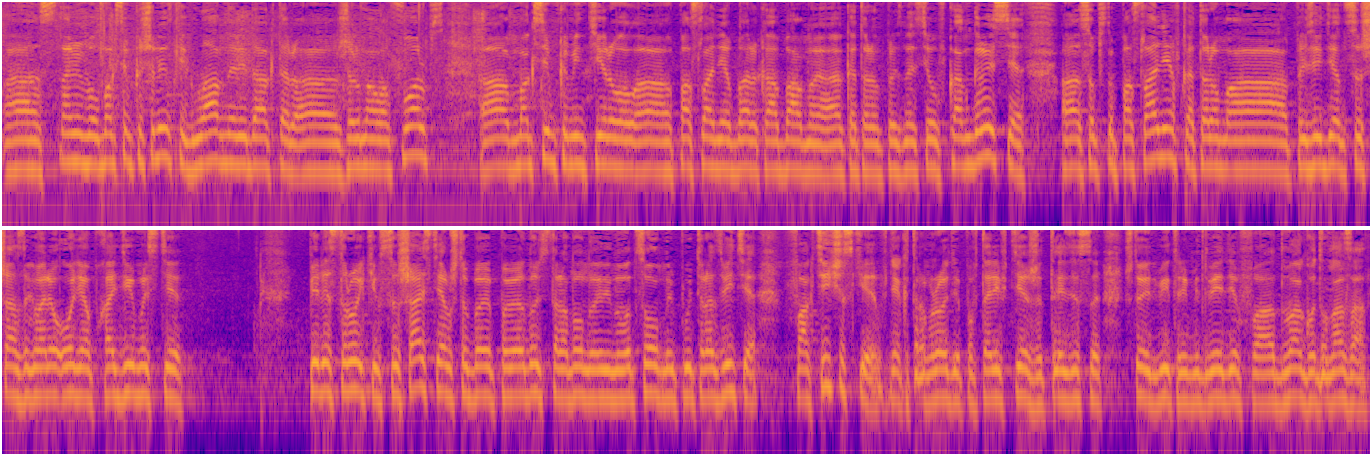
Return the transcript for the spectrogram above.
С нами был Максим Кошелинский, главный редактор журнала Forbes. Максим комментировал послание Барака Обамы, которое он произносил в Конгрессе. Собственно, послание, в котором президент США заговорил о необходимости перестройки в США с тем, чтобы повернуть страну на инновационный путь развития, фактически, в некотором роде, повторив те же тезисы, что и Дмитрий Медведев а, два года назад.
